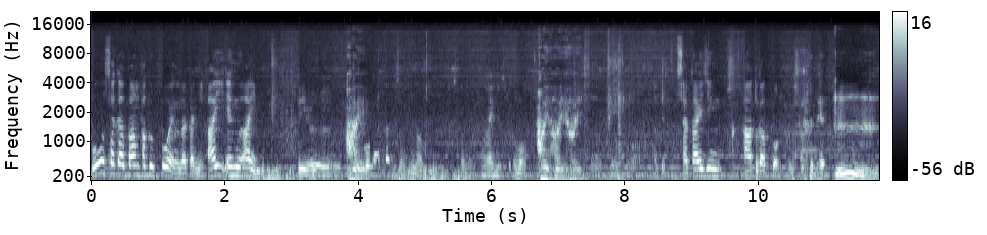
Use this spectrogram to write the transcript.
大阪万博公園の中に IMI っていうはい。学校があったんですよ、今そこにないんですけども。はいはいはい。社会人アート学校っていうところでうん。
